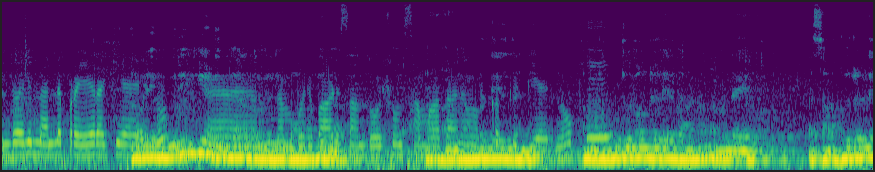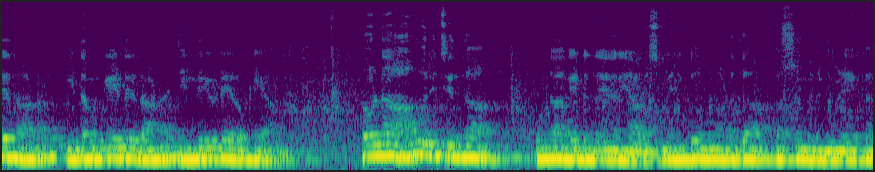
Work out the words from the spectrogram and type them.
എന്തായാലും നല്ല പ്രെയറൊക്കെ ആയിരുന്നു. നമുക്ക് ഒരുപാട് സന്തോഷവും സമാധാനവും ഒക്കെ കിട്ടിയായിരുന്നു. ഓക്കെ സഭകളുടേതാണ് ഇടവകയുടേതാണ് ജില്ലയുടേതൊക്കെയാണ്. അതുകൊണ്ട് ആ ഒരു ചിന്ത ഉണ്ടാകേണ്ടത് ഏറെ ആവശ്യം. എനിക്ക് തോന്നുന്നു അടുത്ത വർഷം വരുമ്പോഴേക്ക്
